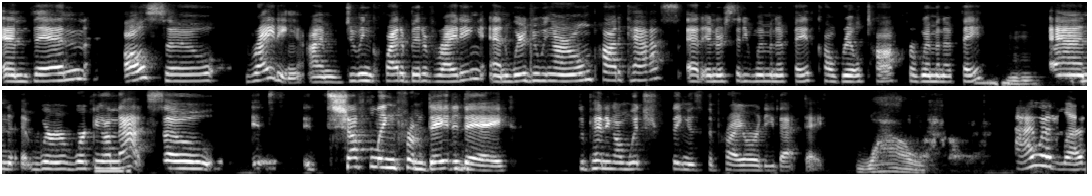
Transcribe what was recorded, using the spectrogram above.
and then also writing. I'm doing quite a bit of writing, and we're doing our own podcast at Inner City Women of Faith called Real Talk for Women of Faith, mm-hmm. and we're working on that. So it's it's shuffling from day to day, depending on which thing is the priority that day. Wow. I would love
